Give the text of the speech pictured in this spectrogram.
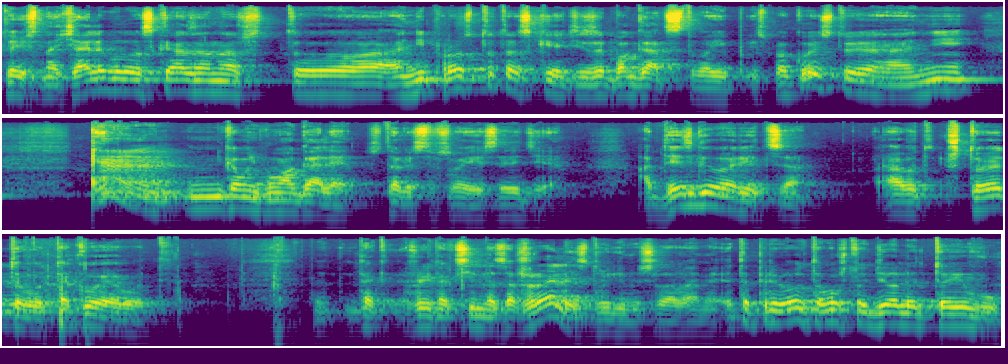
То есть вначале было сказано, что они просто, так сказать, из-за богатства и спокойствия, они никому не помогали, старались в своей среде. А здесь говорится, а вот что это вот такое вот, так, что они так сильно зажрались, другими словами, это привело к тому, что делали Тоеву.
